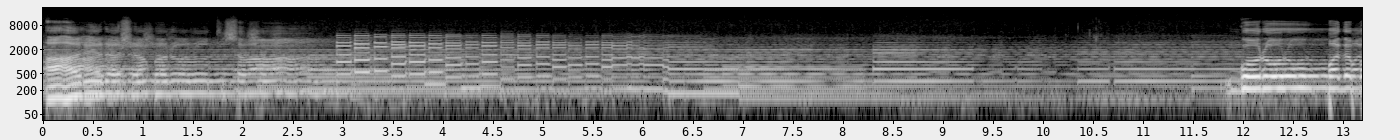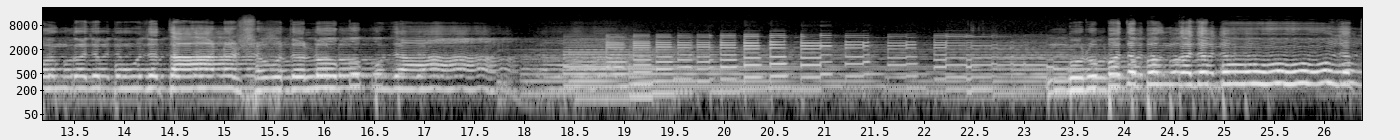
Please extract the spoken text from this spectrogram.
આહરે રસમૃત સ્વા ગુરુ પદ પંકજ પૂજતા ન શબ્દ લોક પૂજા ગુરુ પદ પંકજ પૂજતા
